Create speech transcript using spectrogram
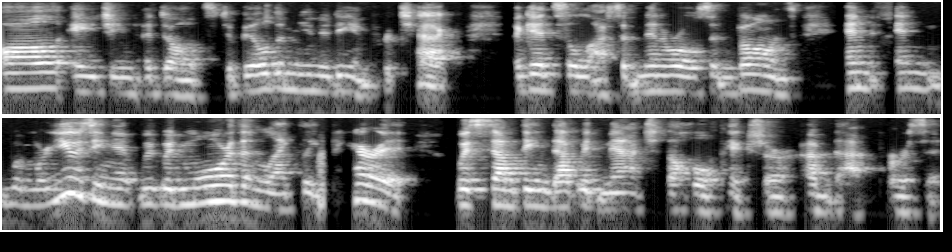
all aging adults to build immunity and protect against the loss of minerals and bones. And, and when we're using it, we would more than likely pair it with something that would match the whole picture of that person.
